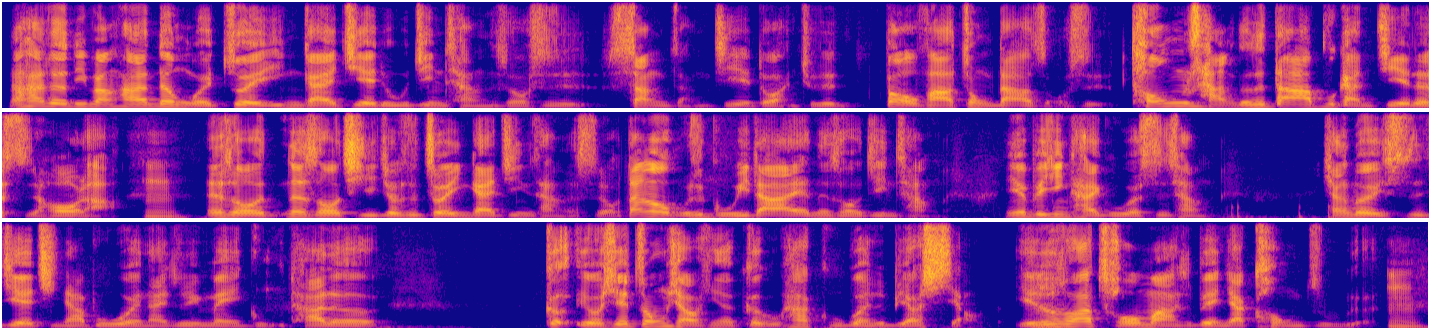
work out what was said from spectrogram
那他这个地方，他认为最应该介入进场的时候是上涨阶段，就是爆发重大走势，通常都是大家不敢接的时候啦。嗯，那时候那时候其实就是最应该进场的时候。当然，我不是鼓励大家那时候进场，因为毕竟台股的市场相对于世界其他部位，乃至于美股，它的。个有些中小型的个股，它股本是比较小的，也就是说它筹码是被人家控住的。嗯，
